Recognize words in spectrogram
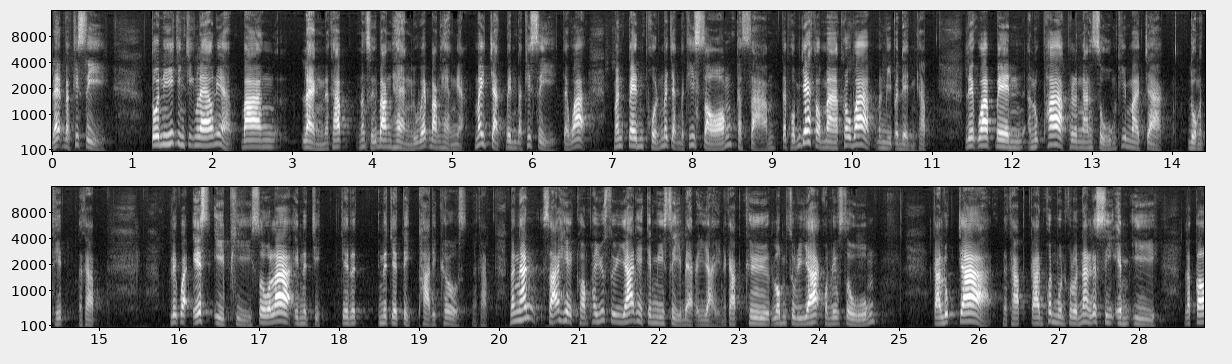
และแบบที่ 4 ตัวนี้จริงๆแล้วเนี่ยบางแหล่งนะครับหนังสือบางแห่งหรือเว็บบางแห่งเนี่ยไม่จัดเป็นแบบที่ 4 แต่ว่ามันเป็นผลมาจากแบบที่ 2 กับ 3 แต่ผมแยกออกมาเพราะว่ามันมีประเด็นครับ เรียกว่าเป็นอนุภาคพลังงานสูงที่มาจากดวงอาทิตย์นะครับ เรียกว่า SEP Solar Energy Energetic Particles นะครับดังนั้นสาเหตุของพายุสุริยะเนี่ยจะมี 4 แบบใหญ่ๆนะครับคือลมสุริยะความเร็วสูง การลุกจ้านะครับการพ่นมวลโคโรนาและ CME แล้วก็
